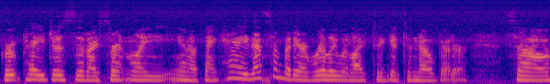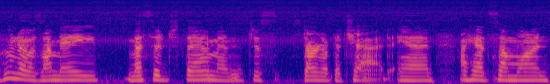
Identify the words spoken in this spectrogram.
group pages that I certainly, you know, think, hey, that's somebody I really would like to get to know better. So who knows, I may message them and just start up a chat. And I had someone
